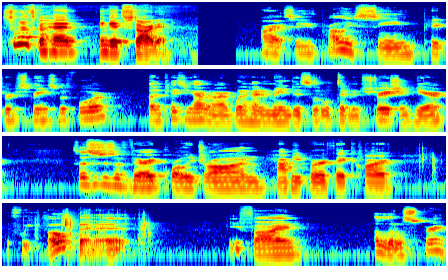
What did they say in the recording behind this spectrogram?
So let's go ahead and get started. Alright, so you've probably seen paper springs before, but in case you haven't, I went ahead and made this little demonstration here. So this is just a very poorly drawn happy birthday card. If we open it, you find a little spring.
